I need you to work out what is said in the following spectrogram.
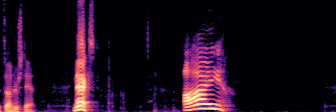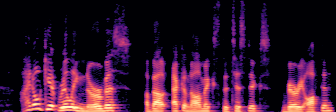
let's understand. Next, I, I don't get really nervous about economic statistics very often.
